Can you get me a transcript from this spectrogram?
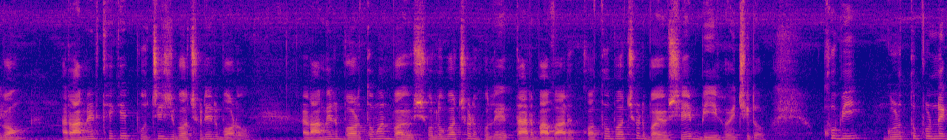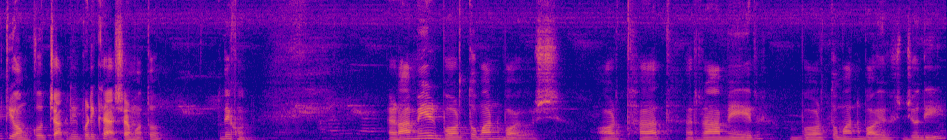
এবং রামের থেকে পঁচিশ বছরের বড়। রামের বর্তমান বয়স ষোলো বছর হলে তার বাবার কত বছর বয়সে বিয়ে হয়েছিল? খুবই গুরুত্বপূর্ণ একটি অঙ্ক চাকরির পরীক্ষায় আসার মতো। দেখুন, রামের বর্তমান বয়স, অর্থাৎ রামের বর্তমান বয়স যদি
